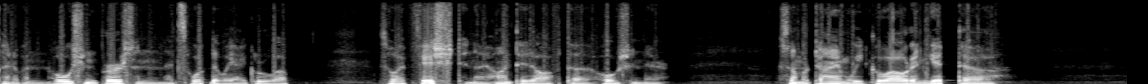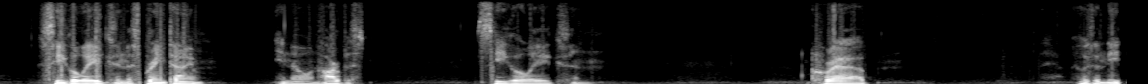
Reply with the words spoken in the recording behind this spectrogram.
kind of an ocean person. That's what the way I grew up. So I fished and I hunted off the ocean there. Summertime, we'd go out and get uh, seagull eggs in the springtime, you know, and harvest seagull eggs and crab. It was a neat,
